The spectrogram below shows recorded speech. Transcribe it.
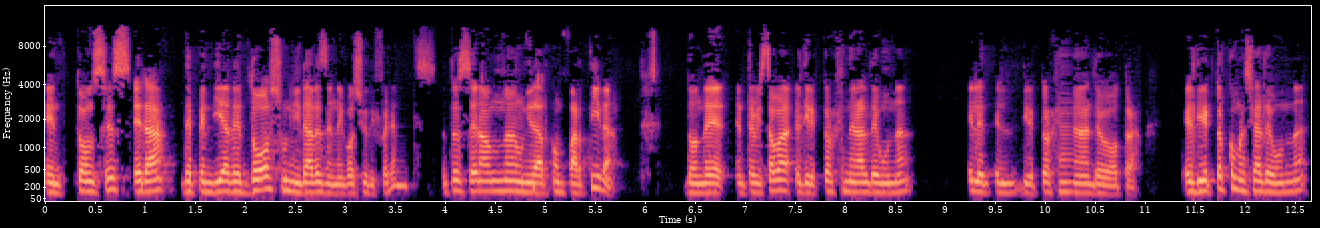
entonces era, dependía de dos unidades de negocio diferentes. Entonces era una unidad compartida, donde entrevistaba el director general de una, el, el director general de otra, el director comercial de una,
